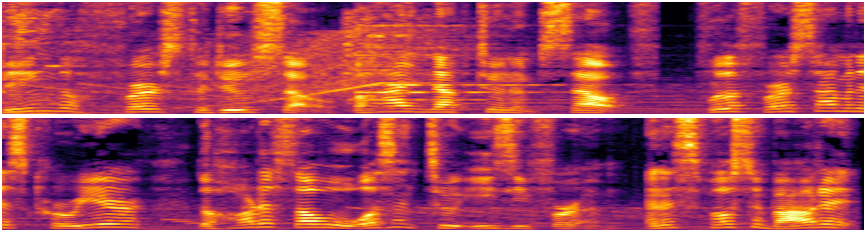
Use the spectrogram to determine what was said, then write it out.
being the first to do so, behind Neptune himself. For the first time in his career, the hardest level wasn't too easy for him. And in his post about it,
